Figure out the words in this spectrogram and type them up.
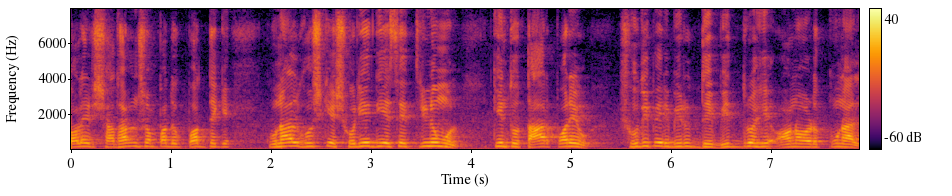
দলের সাধারণ সম্পাদক পদ থেকে কুণাল ঘোষকে সরিয়ে দিয়েছে তৃণমূল। কিন্তু তারপরেও সুদীপের বিরুদ্ধে বিদ্রোহে অনড় কুণাল।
